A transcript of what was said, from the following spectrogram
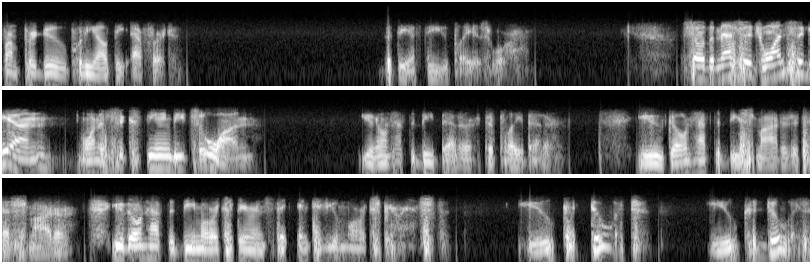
from Purdue putting out the effort that the FDU players were. So the message once again, when a 16 beats a one, you don't have to be better to play better. You don't have to be smarter to test smarter. You don't have to be more experienced to interview more experienced. You could do it. You could do it.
